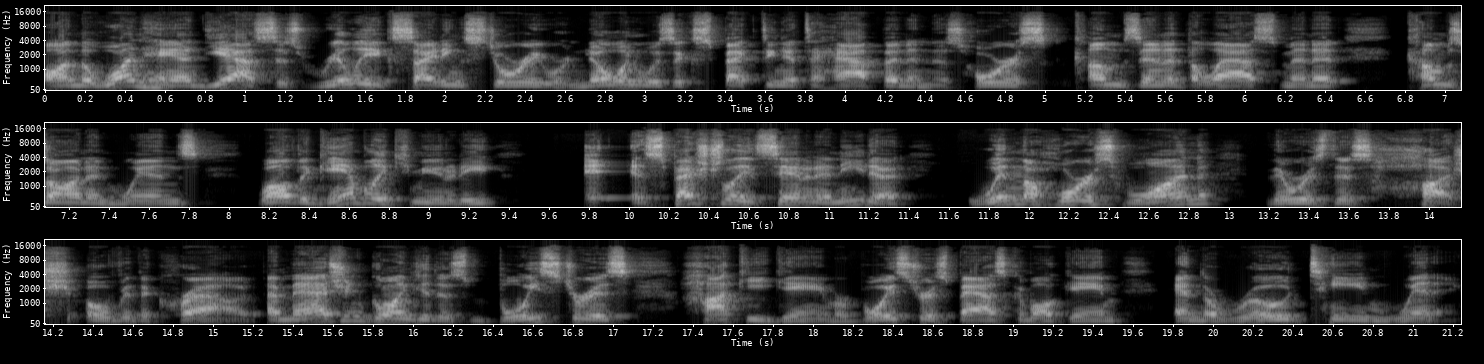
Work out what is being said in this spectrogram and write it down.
On the one hand, yes, this really exciting story where no one was expecting it to happen, and this horse comes in at the last minute, comes on and wins while the gambling community, especially at Santa Anita, when the horse won, there was this hush over the crowd. Imagine going to this boisterous hockey game or boisterous basketball game and the road team winning,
